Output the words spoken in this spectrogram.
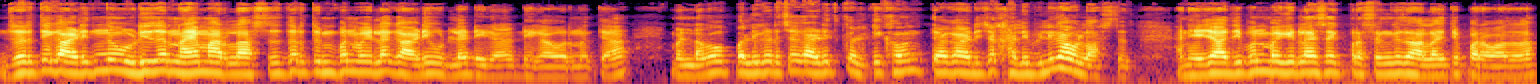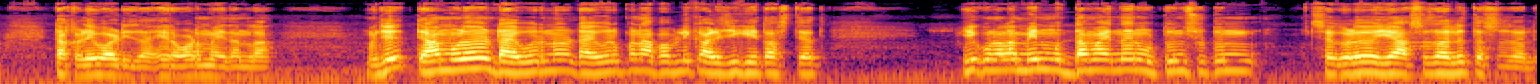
जर ते गाडीतनं उडी जर नाही मारला असतं तर तुम्ही पण पहिला गाडी उडल्या ढिगा ढेगावरनं त्या बंडाभाऊ पलीकडच्या गाडीत कलटी खाऊन त्या गाडीच्या खाली बिली गावला असतात. आणि ह्याच्या आधी पण बघितला असा एक प्रसंग झाला आहे ते परवाचा टाकळेवाडीचा हेरवाड मैदानला. म्हणजे त्यामुळं डायव्हरनं डायव्हर पण आपापली काळजी घेत असतात. हे कुणाला मेन मुद्दा माहीत नाही आणि उठून सुटून सगळं हे असं झालं तसं झालं.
